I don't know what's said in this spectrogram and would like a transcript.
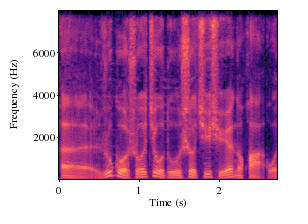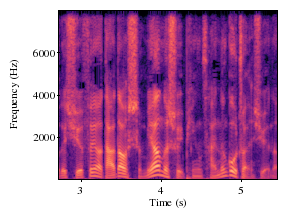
呃，如果说就读社区学院的话，我的学分要达到什么样的水平才能够转学呢？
